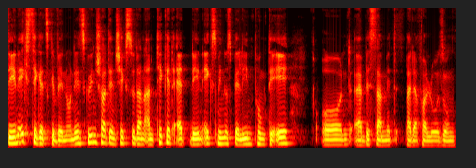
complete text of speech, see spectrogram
DNX-Tickets gewinnen. Und den Screenshot, den schickst du dann an ticket at dnx-berlin.de und äh, bist damit bei der Verlosung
